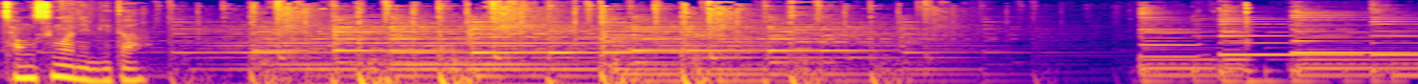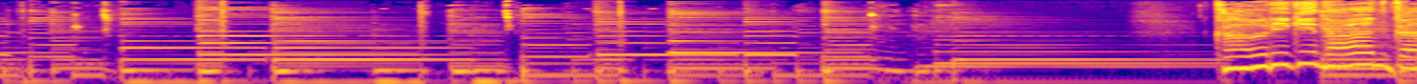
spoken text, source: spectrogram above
정승환입니다. 가을이긴 한가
